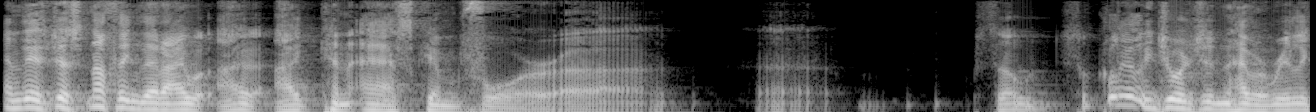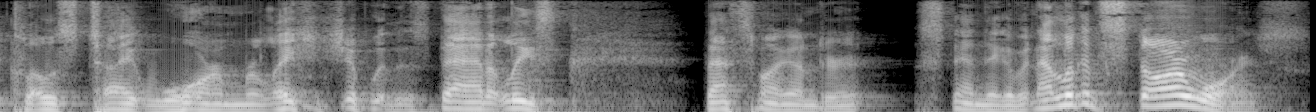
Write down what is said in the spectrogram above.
and there's just nothing that I, I, I can ask him for. Uh, so, so clearly, George didn't have a really close, tight, warm relationship with his dad. At least that's my understanding of it. Now, look at Star Wars.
